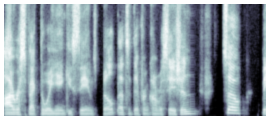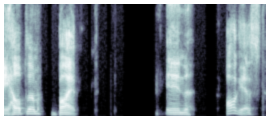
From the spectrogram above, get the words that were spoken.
I respect the way yankee stadium's built. That's a different conversation. So may help them but in august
